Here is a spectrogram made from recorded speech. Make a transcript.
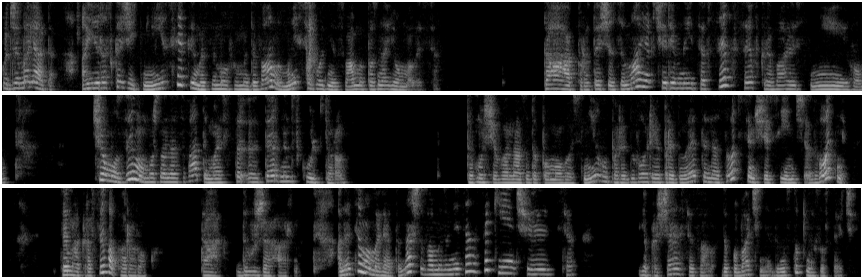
Отже, малята, а і розкажіть мені, з якими зимовими дивами ми сьогодні з вами познайомилися? Так, про те, що зима, як чарівниця, все-все вкриває снігом. Чому зиму можна назвати майстерним скульптором? Тому що вона за допомогою снігу перетворює предмети на зовсім щось інше. Згодні? Зима красива пора року? Так, дуже гарно. А на цьому малята наше з вами заняття закінчується. Я прощаюся з вами. До побачення, до наступних зустрічей!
